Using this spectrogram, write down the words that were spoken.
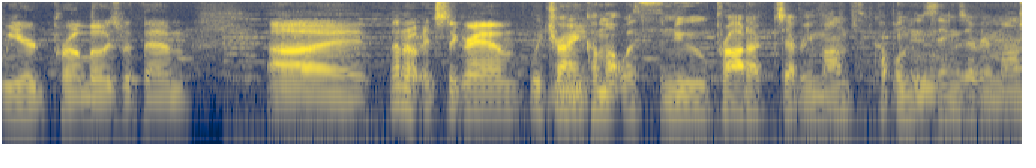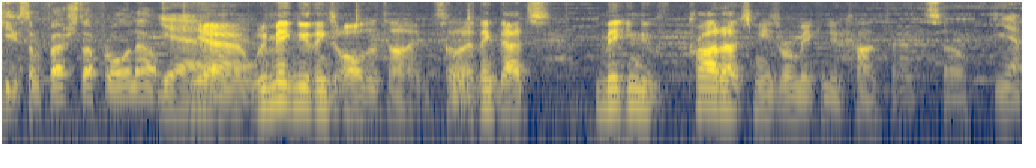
weird promos with them. Uh, I don't know, Instagram. we try and come up with new products every month, a couple Mm-hmm. new things every month. Keep some fresh stuff rolling out. yeah, Yeah, we make new things all the time. So I think that's making new products means we're making new content. So yeah.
